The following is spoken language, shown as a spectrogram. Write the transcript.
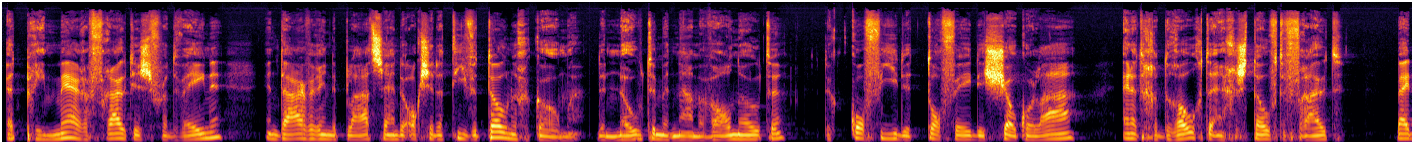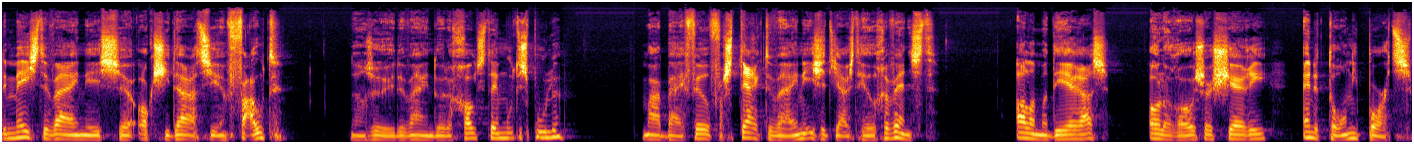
Het primaire fruit is verdwenen en daar weer in de plaats zijn de oxidatieve tonen gekomen. De noten, met name walnoten, de koffie, de toffee, de chocola en het gedroogde en gestoofde fruit. Bij de meeste wijnen is uh, oxidatie een fout. Dan zul je de wijn door de gootsteen moeten spoelen. Maar bij veel versterkte wijnen is het juist heel gewenst. Alle Madera's, Oloroso Sherry en de Tawny Ports.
